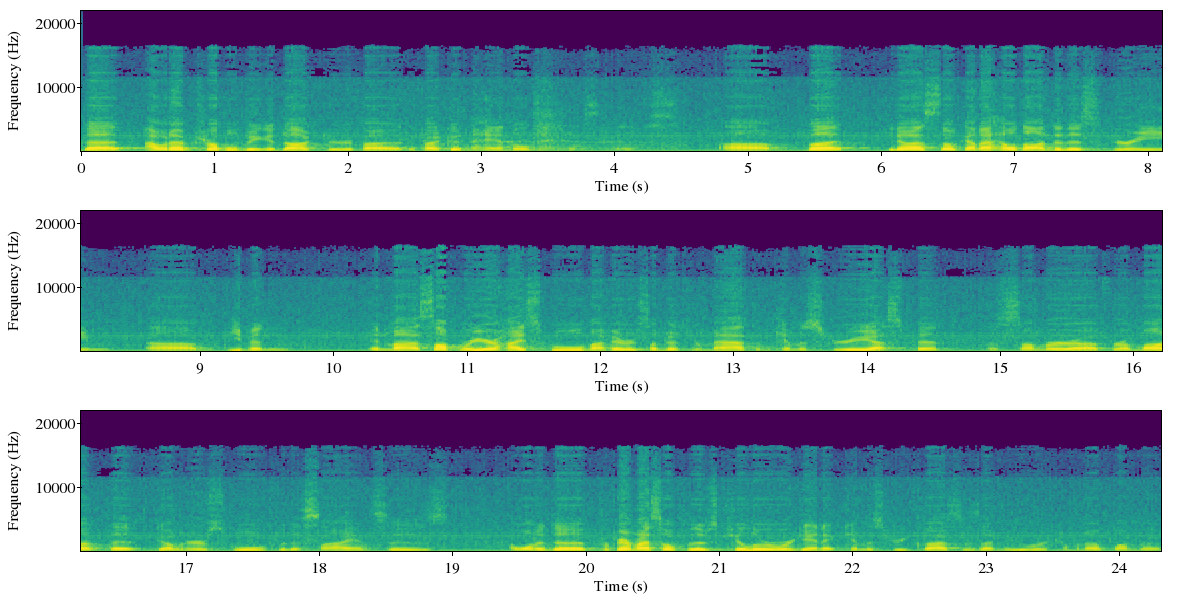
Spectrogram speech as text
that I would have trouble being a doctor if I if I couldn't handle this. um, but you know, I still kind of held on to this dream. Um, even in my sophomore year of high school, my favorite subjects were math and chemistry. I spent a summer uh, for a month at Governor's School for the Sciences. I wanted to prepare myself for those killer organic chemistry classes I knew were coming up on the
